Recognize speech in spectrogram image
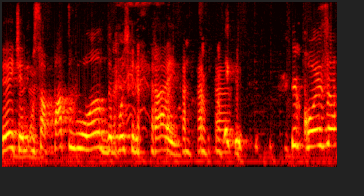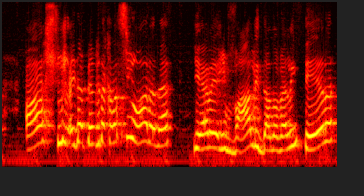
Gente, ele- o sapato voando depois que ele cai. que coisa assus... Ainda teve daquela senhora, né? Que era inválida a novela inteira.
